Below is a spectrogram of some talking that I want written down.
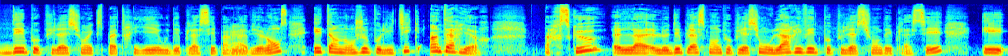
des populations expatriées ou déplacées par la mmh. violence est un enjeu politique intérieur parce que le déplacement de population ou l'arrivée de population déplacée est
